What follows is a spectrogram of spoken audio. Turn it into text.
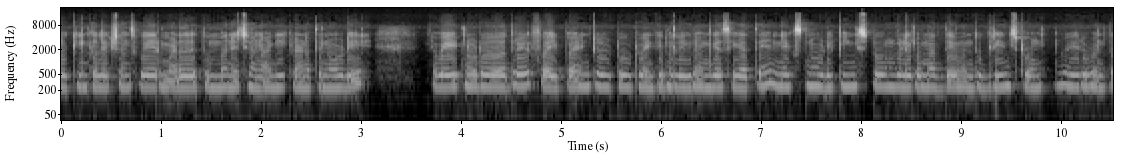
ಲುಕಿಂಗ್ ಕಲೆಕ್ಷನ್ಸ್ ವೇರ್ ಮಾಡಿದ್ರೆ ತುಂಬಾ ಚೆನ್ನಾಗಿ ಕಾಣುತ್ತೆ. ನೋಡಿ ವೆಯ್ಟ್ ನೋಡೋದಾದರೆ ಫೈವ್ ಪಾಯಿಂಟ್ ಟು ಟ್ವೆಂಟಿ ಮಿಲಿಗ್ರಾಮ್ಗೆ ಸಿಗುತ್ತೆ. ನೆಕ್ಸ್ಟ್ ನೋಡಿ ಪಿಂಕ್ ಸ್ಟೋನ್ಗಳಿರೋ ಮಧ್ಯೆ ಒಂದು ಗ್ರೀನ್ ಸ್ಟೋನ್ ಇರುವಂಥ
